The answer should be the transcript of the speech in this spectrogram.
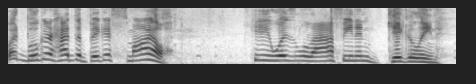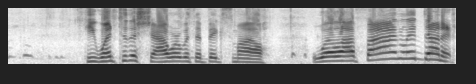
but Booger had the biggest smile. He was laughing and giggling. He went to the shower with a big smile. Well, I've finally done it.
